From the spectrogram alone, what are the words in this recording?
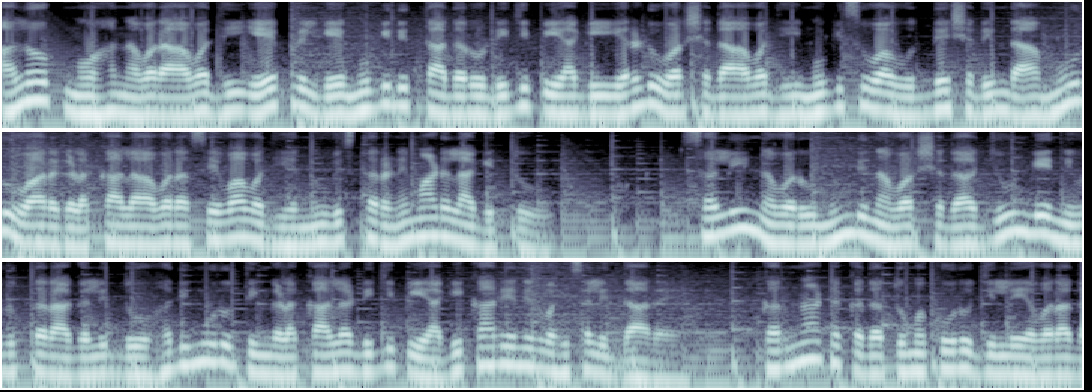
ಅಲೋಕ್ ಮೋಹನ್ ಅವರ ಅವಧಿ ಏಪ್ರಿಲ್ಗೆ ಮುಗಿದಿತ್ತಾದರೂ ಡಿಜಿಪಿಯಾಗಿ ಎರಡು ವರ್ಷದ ಅವಧಿ ಮುಗಿಸುವ ಉದ್ದೇಶದಿಂದ ಮೂರು ವಾರಗಳ ಕಾಲ ಅವರ ಸೇವಾವಧಿಯನ್ನು ವಿಸ್ತರಣೆ ಮಾಡಲಾಗಿತ್ತು. ಸಲೀನ್ ಅವರು ಮುಂದಿನ ವರ್ಷದ ಜೂನ್ಗೆ ನಿವೃತ್ತರಾಗಲಿದ್ದು ಹದಿಮೂರು ತಿಂಗಳ ಕಾಲ ಡಿಜಿಪಿಯಾಗಿ ಕಾರ್ಯನಿರ್ವಹಿಸಲಿದ್ದಾರೆ. ಕರ್ನಾಟಕದ ತುಮಕೂರು ಜಿಲ್ಲೆಯವರಾದ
